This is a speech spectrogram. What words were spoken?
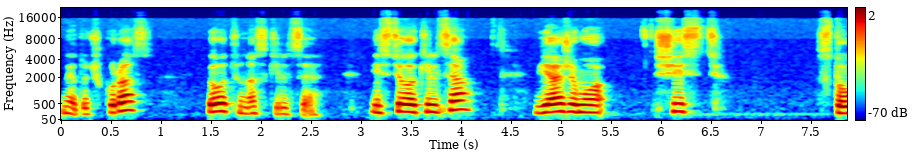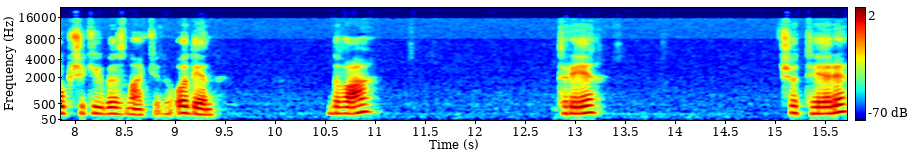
ниточку раз. І от у нас кільце. І з цього кільця в'яжемо 6 стовпчиків без накиду. Один, два, три, чотири,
